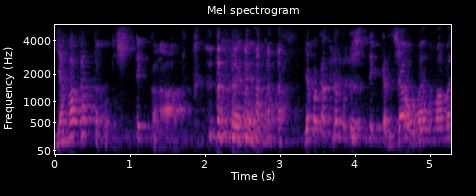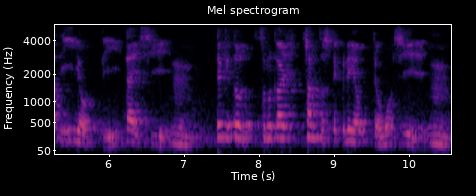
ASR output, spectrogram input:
やばかったこと知ってっから、やばかったこと知ってっから、じゃあお前のままでいいよって言いたいし、うん。だけど、その代わりちゃんとしてくれよって思うし、うん。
